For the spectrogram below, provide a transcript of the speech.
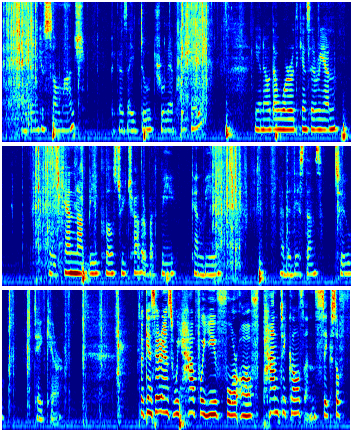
I thank you so much because I do truly appreciate. You know the word Cancerian. We cannot be close to each other, but we can be at the distance to take care. So Cancerians, we have for you four of Pentacles and six of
